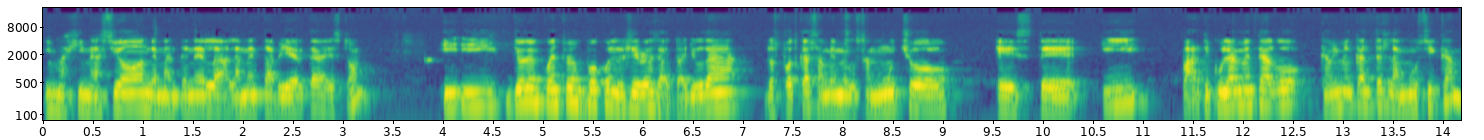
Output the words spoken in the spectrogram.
imaginación, de mantener la, la mente abierta a esto. Y, yo lo encuentro un poco en los libros de autoayuda, los podcasts también me gustan mucho, este, y particularmente algo que a mí me encanta es la música.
